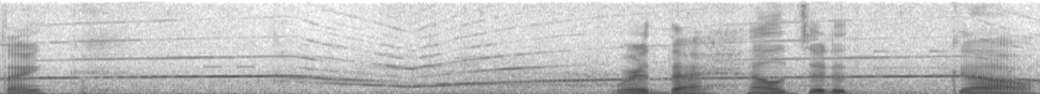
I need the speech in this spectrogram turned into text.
think. Where the hell did it go?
